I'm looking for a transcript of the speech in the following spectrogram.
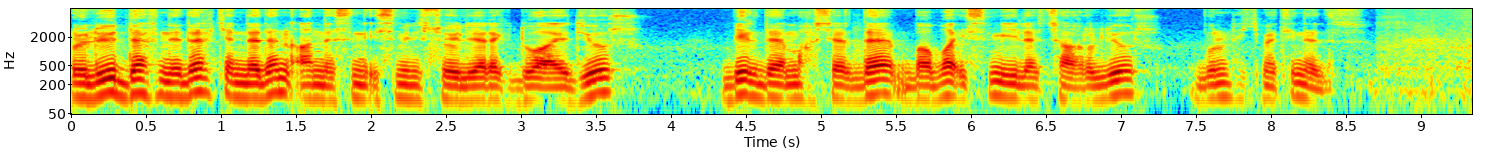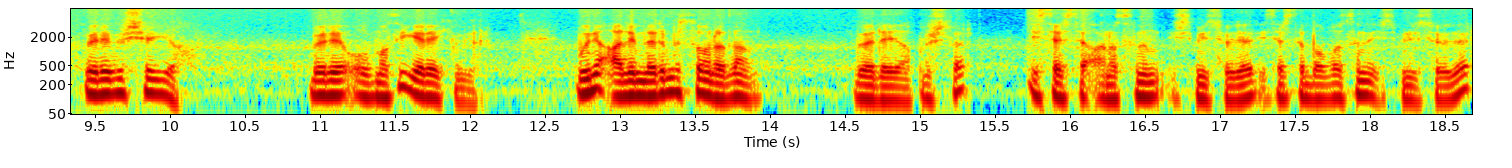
ölüyü defnederken neden annesinin ismini söyleyerek dua ediyor? Bir de mahşerde baba ismiyle çağrılıyor. Bunun hikmeti nedir? Böyle bir şey yok. Böyle olması gerekmiyor. Bunu alimlerimiz sonradan böyle yapmışlar. İsterse anasının ismini söyler, isterse babasının ismini söyler.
